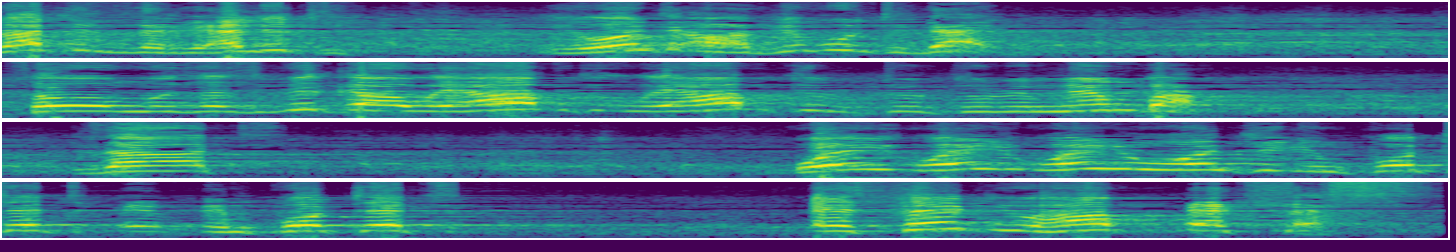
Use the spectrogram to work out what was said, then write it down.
that is the reality. You want our people to die. So, Mr. Speaker, we have to, we have to, to, to remember that when, when, when you want to import it, import it, except you have excess.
